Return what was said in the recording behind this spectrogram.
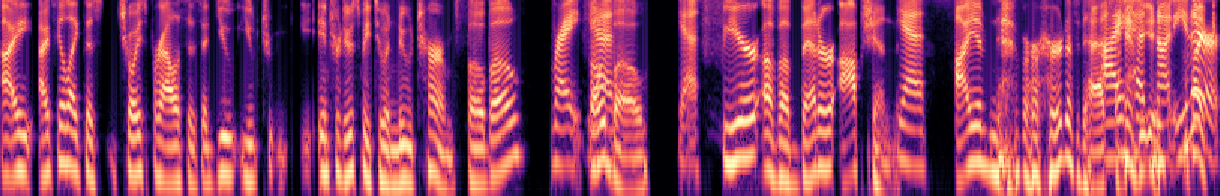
I I feel like this choice paralysis that you you tr- introduced me to a new term, FOBO. Right. FOBO. Yes. Fear of a better option. Yes. I have never heard of that. I had not either. Like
